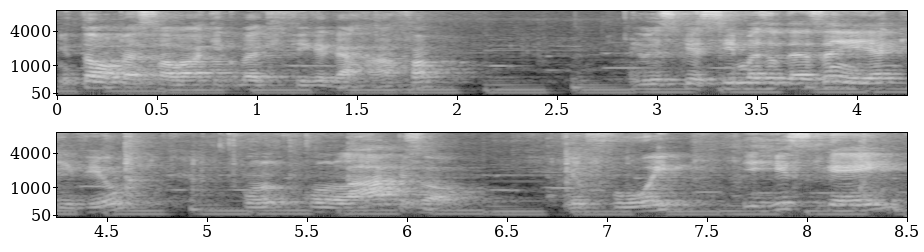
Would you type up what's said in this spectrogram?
Então, pessoal, aqui como é que fica a garrafa. Eu esqueci, mas eu desenhei aqui, viu? Com, com lápis, ó. Eu fui e risquei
